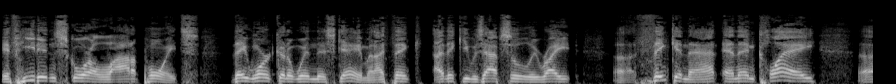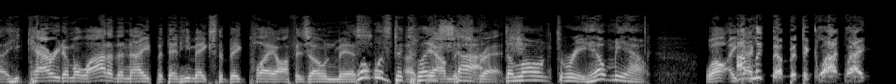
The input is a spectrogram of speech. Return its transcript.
if he didn't score a lot of points, they weren't going to win this game. And I think, I think he was absolutely right. Uh, thinking that, and then Klay, uh, he carried him a lot of the night, but then he makes the big play off his own miss. What was the uh, down shot? The, stretch. the long three. Help me out. Well, I looked up at the clock like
